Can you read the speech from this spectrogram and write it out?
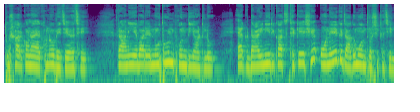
তুষারকণা এখনও বেঁচে আছে। রানী এবারে নতুন ফন্দি আঁটল। এক ডাইনির কাছ থেকে এসে অনেক জাদুমন্ত্র শিখেছিল।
